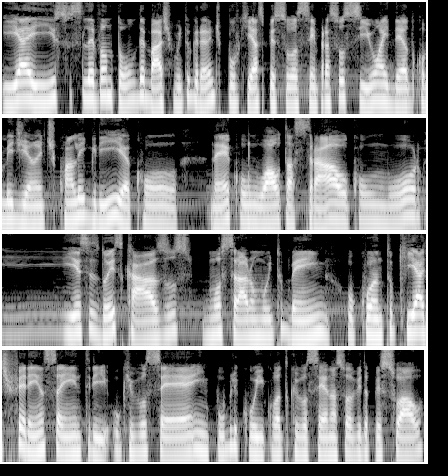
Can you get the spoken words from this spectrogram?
E aí isso se levantou um debate muito grande, porque as pessoas sempre associam a ideia do comediante com alegria, com, né, com o alto astral, com o humor. E esses dois casos mostraram muito bem o quanto que a diferença entre o que você é em público e quanto que você é na sua vida pessoal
